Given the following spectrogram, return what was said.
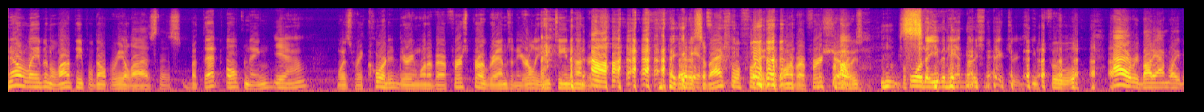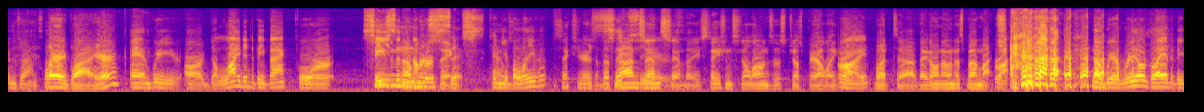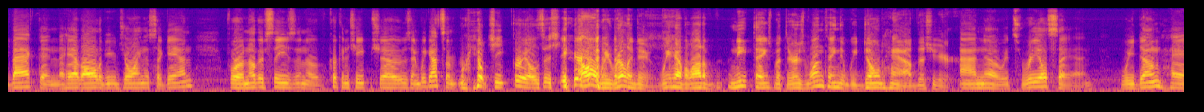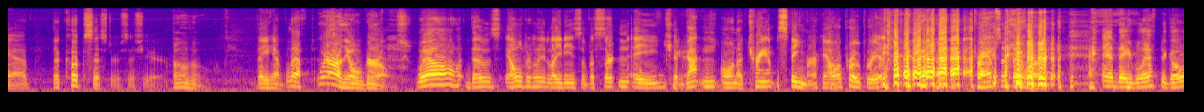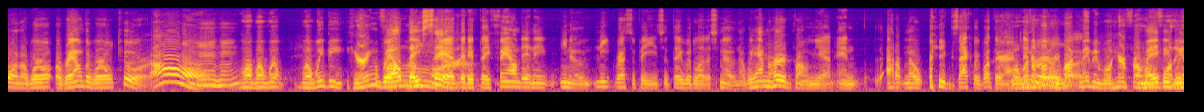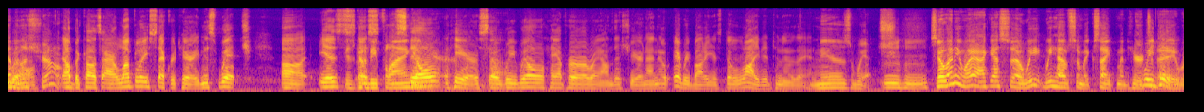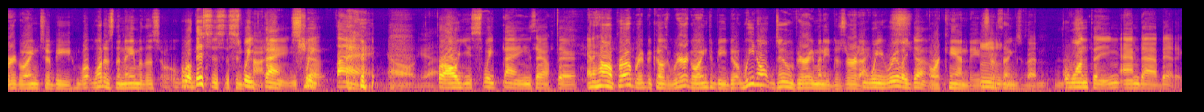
You know, Laban, a lot of people don't realize this, but that opening Yeah. was recorded during one of our first programs in the early 1800s. Ah. That is some actual footage of one of our first shows. Before they even had motion pictures, you fool. Hi, everybody. I'm Laban Johnson. Larry Bly here. And we are delighted to be back for Season season, number number, six. six. Can you believe it? Six years of this Six nonsense, years. and the station still owns us, just barely. Right. But uh, they don't own us by much. Right. no, we're real glad to be back and to have all of you join us again for another season of Cooking Cheap shows. And we got some real cheap thrills this year. oh, we really do. We have a lot of neat things, but there is one thing that we don't have this year. I know, it's real sad. We don't have the Cook sisters this year. Boo-hoo. They have left. Where are the old girls? Well, those elderly ladies of a certain age have gotten on a tramp steamer, how Oh. appropriate, Tramps that they were. and they've left to go on a world around the world tour. Oh. Well, well, will, will we be hearing from Well, they them, said or- that if they found any, you know, neat recipes, that they would let us know. Now we haven't heard from them yet, and I don't know exactly what their Well, with a little luck, was. maybe we'll hear from them Maybe before the end will. of this show. Uh, because our lovely secretary, Miss Witch, uh, is, Is gonna uh, be flying in still here. here, so we will have her around this year, and I know everybody is delighted to know that. Ms. Witch. So anyway, I guess uh, we, we have some excitement here. We today. do. We're going to be, what, what is the name of this? Well, this is the Sweet thing. Sweet show. Thing. oh, yeah. For all you sweet things out there. And how appropriate because we're going to be doing, we don't do very many dessert items. We really don't. Or candies or things of that. For one thing, I'm diabetic.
